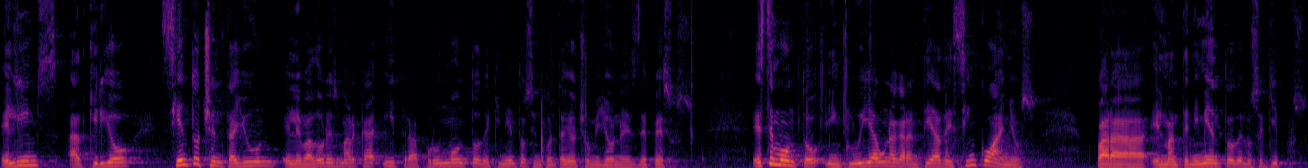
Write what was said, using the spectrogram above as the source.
el IMSS adquirió 181 elevadores marca ITRA por un monto de 558 millones de pesos. Este monto incluía una garantía de cinco años para el mantenimiento de los equipos.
